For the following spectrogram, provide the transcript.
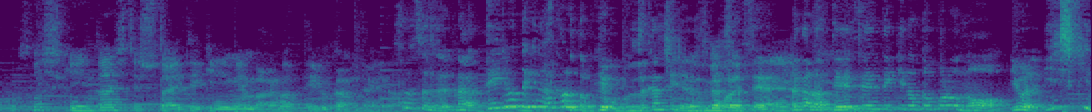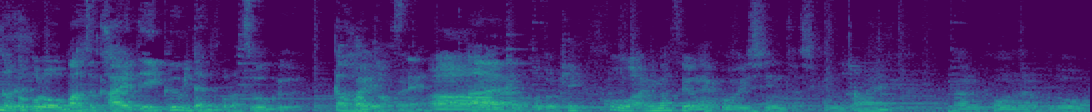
こう組織に対して主体的にメンバーがなっているかみたいな。そうそうそう。なんか定量的に測ると結構難しいじゃないですか難しいですね。これって。だから定性的なところのいわゆる意識のところをまず変えていくみたいなところはすごく頑張ってますね。ああ、はい。なるほど。結構ありますよねこういうシーン確かに、はい。なるほどなるほど。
